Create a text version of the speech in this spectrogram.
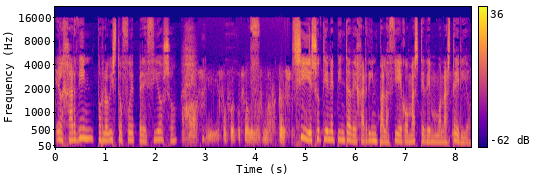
el jardín, por lo visto, fue precioso. Ah, sí, eso fue cosa de los marqueses. Sí, eso tiene pinta de jardín palaciego más que de monasterio.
